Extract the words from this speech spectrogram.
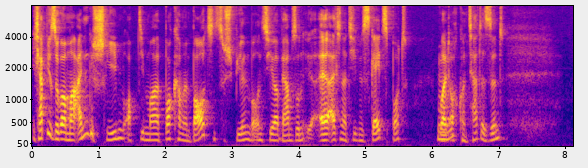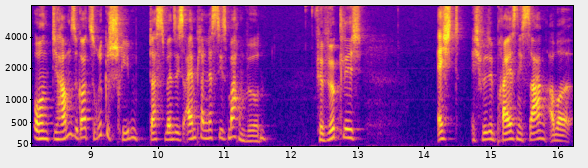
ich habe die sogar mal angeschrieben, ob die mal Bock haben, in Bautzen zu spielen. Bei uns hier, wir haben so einen äh, alternativen Skate-Spot, wo halt mhm. halt auch Konzerte sind. Und die haben sogar zurückgeschrieben, dass, wenn sie es einplanen lässt, sie es machen würden. Für wirklich echt, ich will den Preis nicht sagen, aber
